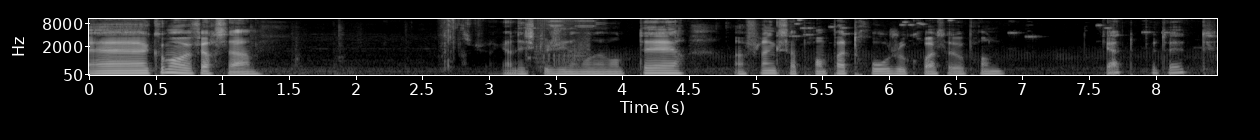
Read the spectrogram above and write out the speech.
Euh, comment on va faire ça? Je vais regarder ce que j'ai dans mon inventaire. Un flingue, ça prend pas trop, je crois. Ça doit prendre 4 peut-être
